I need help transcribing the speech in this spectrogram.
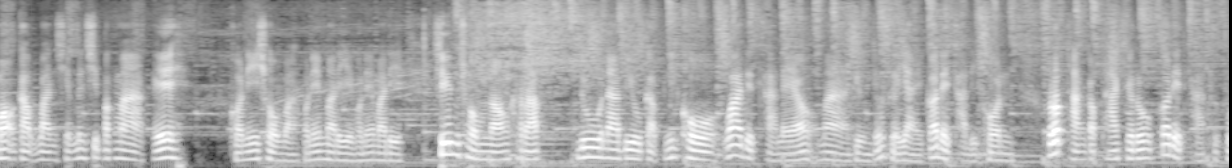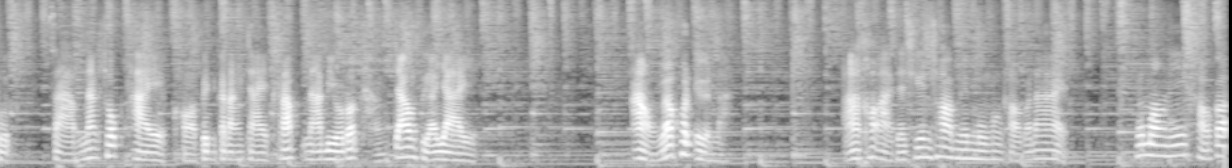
เหมาะกับวันแชมเปี้ยนชิพมากๆเฮ้คนนี้ชมว่ะคนนี้มาดีคนนี้มาดี ชื่นชมน้องครับ ดูนาบิลกับนิโคว่าเด็ดขาดแล้วมาถึงเจ้าเสือใหญ่ก็เด็ดขาดอีกคน รถถังกับทาเครุก็เด็ดขาดสุดๆ 3 นักชกไทยขอเป็นกำลังใจครับ นาบิลรถถังเจ้าเสือใหญ่อ้าวแล้วคนอื่นล่ะ เขาอาจจะชื่นชอบในมุมของเขาก็ได้มุมมองนี้เขาก็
